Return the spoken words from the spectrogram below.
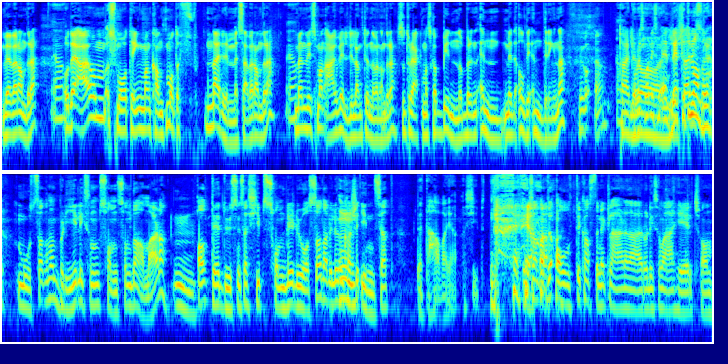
ved hverandre. Ja. Og det er jo små ting man kan på en måte nærme seg hverandre, Ja. men hvis man er veldig langt unna hverandre, så tror jeg ikke man skal begynne å brenne end- med alle de endringene. Ja. Ta heller Og liksom lete seg etter noen andre. liksom motsatt, at man blir liksom sånn som dame er, da. Alt det du syns er kjipt, sånn blir du også. Da vil du Mm. kanskje innse at dette her var jævla kjipt. Ikke sant? At du alltid kaster ned klærne der og liksom er helt sånn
